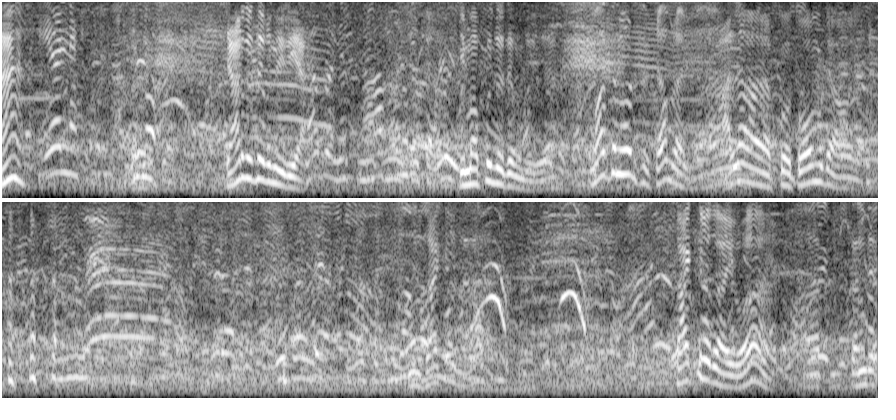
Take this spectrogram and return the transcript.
ಹಾಂ? ಯಾರ ಜೊತೆ ಬಂದಿದೀಯಾ ನಿಮ್ಮ ಅಪ್ಪನ ಜೊತೆ ಬಂದಿದೀಯಾ ಮಾತು ನೋಡಿಸಿ ಕ್ಯಾಮ್ರಾ ಅಲ್ಲ ತೊ ತೊಗೊಂಬಿಟ್ಟೆ ಅವಾಗ. ಸಾಕಿರೋದಾ ಸಾಕಿರೋದಾ ಇವು? ತಂದೆ.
